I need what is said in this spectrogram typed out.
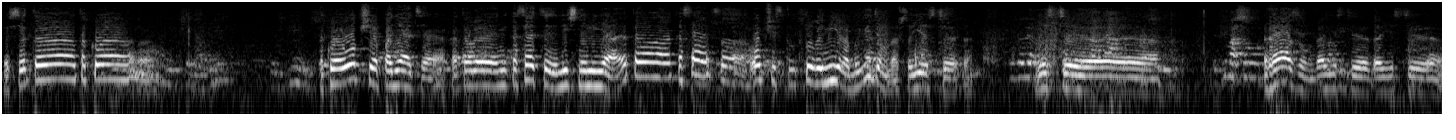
То есть это такое, ну, такое общее понятие, которое не касается лично меня, это касается общей структуры мира. Мы видим, да, что есть это, есть э, разум, да, есть, э, да, есть э,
